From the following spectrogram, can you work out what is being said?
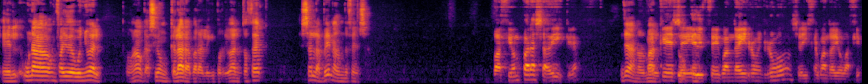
El, una- un fallo de Buñuel, una ocasión clara para el equipo rival. Entonces, esa es la pena de un defensa. ovación para Sadik, ¿eh? Ya, normal. Porque se El- dice cuando hay run run, se dice cuando hay ovación.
